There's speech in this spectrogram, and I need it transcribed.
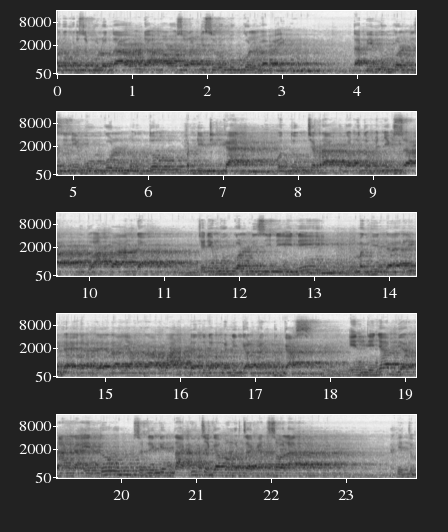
berumur 10 tahun tidak mau sholat disuruh mukul bapak ibu. Tapi mukul di sini mukul untuk pendidikan untuk cerah bukan untuk menyiksa untuk apa anda jadi mukul di sini ini menghindari daerah-daerah yang rawan dan tidak meninggalkan bekas. Intinya biar anak itu sedikit takut jika mengerjakan sholat itu.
